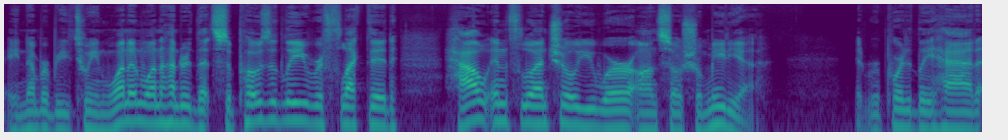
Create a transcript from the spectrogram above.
a number between 1 and 100 that supposedly reflected how influential you were on social media. It reportedly had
